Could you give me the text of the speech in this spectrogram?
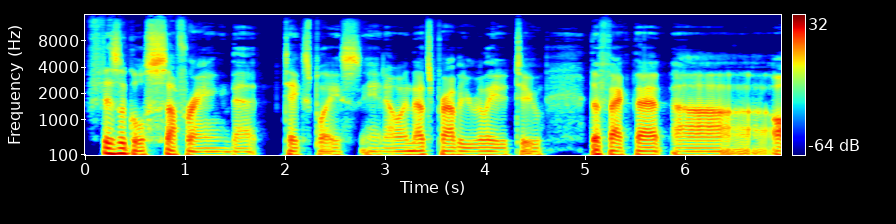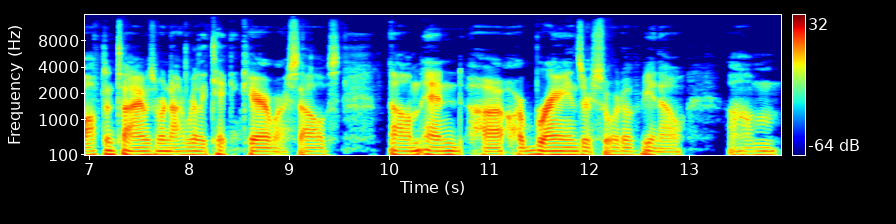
physical suffering that takes place, you know, and that's probably related to the fact that uh, oftentimes we're not really taking care of ourselves. Um, and our brains are sort of, you know, um,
